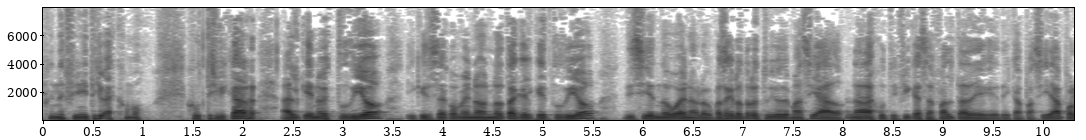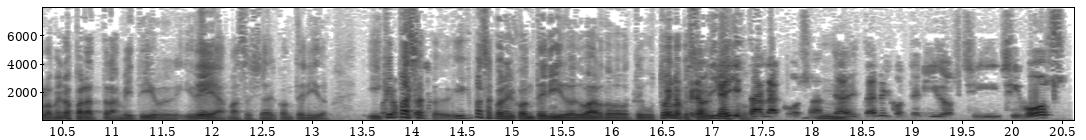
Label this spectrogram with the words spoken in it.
en definitiva es como justificar al que no estudió y que se sacó menos nota que el que estudió, diciendo, bueno, lo que pasa es que el otro estudió demasiado. Nada justifica esa falta de, capacidad, por lo menos para transmitir ideas más allá del contenido. ¿Y qué pasa y qué pasa con el contenido, Eduardo? ¿Te gustó lo que se dijo? ahí está la cosa, mm. está en el contenido. Si, si vos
